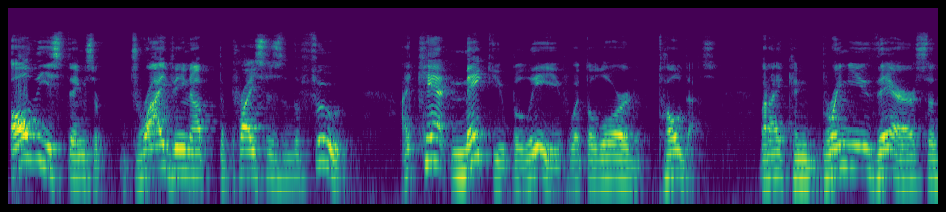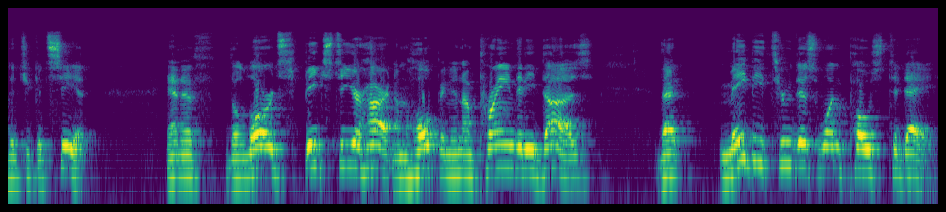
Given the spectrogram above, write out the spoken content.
All these things are driving up the prices of the food. I can't make you believe what the Lord told us but I can bring you there so that you could see it. And if the Lord speaks to your heart, and I'm hoping and I'm praying that He does, that maybe through this one post today,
